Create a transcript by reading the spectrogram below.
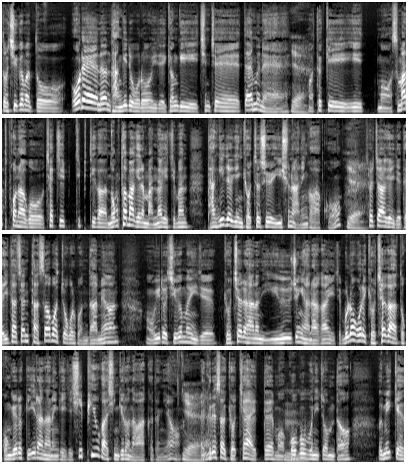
또 지금은 또 올해는 단기적으로 이제 경기 침체 때문에 예. 뭐 특히 이뭐 스마트폰하고 ChatGPT가 long-term하게는 만나겠지만 단기적인 교체 수요 이슈는 아닌 것 같고 예. 철저하게 이제 데이터 센터 서버 쪽을 본다면 오히려 지금은 이제 교체를 하는 이유 중에 하나가 이제 물론 올해 교체가 또 공교롭게 일어나는 게 이제 CPU가 신규로 나왔거든요. 예. 네, 그래서 교체할 때 뭐그 음. 부분이 좀 더 의미 있게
